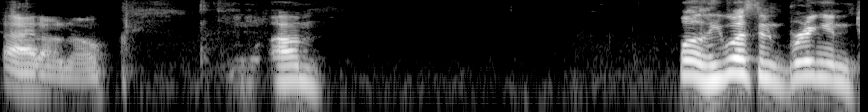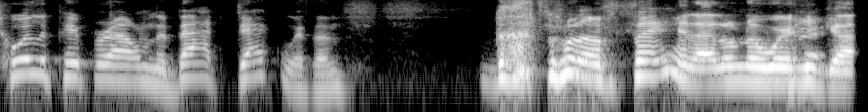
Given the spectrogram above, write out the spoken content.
I don't know. Um. Well, he wasn't bringing toilet paper out on the back deck with him. That's what I'm saying. I don't know where he got.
